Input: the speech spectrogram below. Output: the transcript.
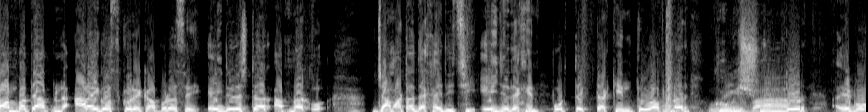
লাম্বাতে আপনার আড়াই গজ করে কাপড় আছে। এই ড্রেসটার আপনার জামাটা দেখাই দিচ্ছি। এই যে দেখেন প্রত্যেকটা কিন্তু আপনার খুবই সুন্দর এবং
